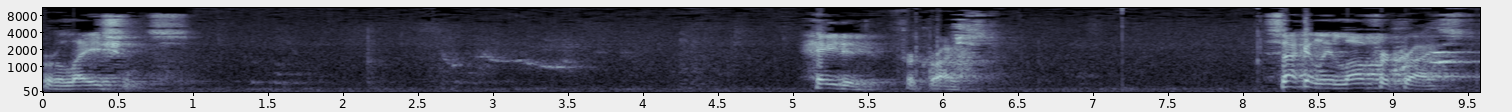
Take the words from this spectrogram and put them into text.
relations. Hated for Christ. Secondly, love for Christ.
